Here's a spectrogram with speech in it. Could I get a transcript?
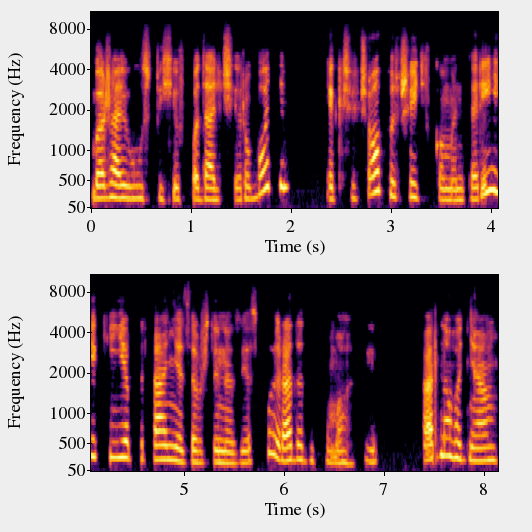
Бажаю успіхів в подальшій роботі. Якщо що, пишіть в коментарі, які є питання, завжди на зв'язку і рада допомогти. Гарного дня!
